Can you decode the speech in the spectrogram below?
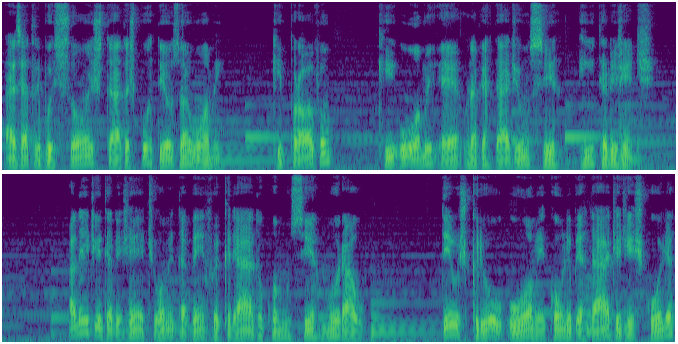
as atribuições dadas por Deus ao homem, que provam que o homem é, na verdade, um ser inteligente. Além de inteligente, o homem também foi criado como um ser moral. Deus criou o homem com liberdade de escolha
